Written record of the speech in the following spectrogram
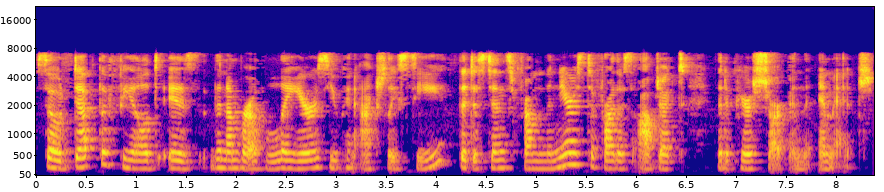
So depth of field is the number of layers you can actually see, the distance from the nearest to farthest object that appears sharp in the image.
